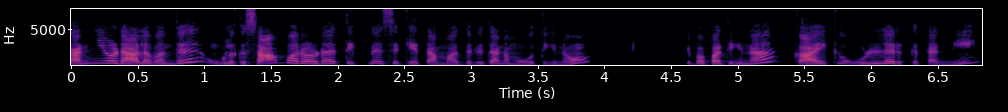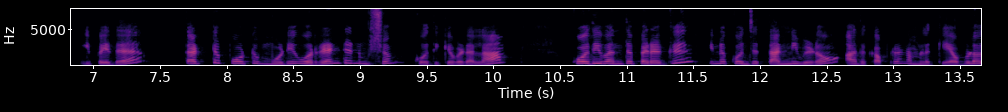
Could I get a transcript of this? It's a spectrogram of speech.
தண்ணியோட அளவு வந்து உங்களுக்கு சாம்பாரோட திக்னஸுக்கு ஏற்ற மாதிரி தான் நம்ம ஊற்றிக்கணும் இப்போ பார்த்தீங்கன்னா காய்க்கு உள்ளே இருக்குது தண்ணி இப்போ இதை தட்டு போட்டு மூடி ஒரு ரெண்டு நிமிஷம் கொதிக்க விடலாம். கொதி வந்த பிறகு இன்னும் கொஞ்சம் தண்ணி விடும். அதுக்கப்புறம் நம்மளுக்கு எவ்வளோ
